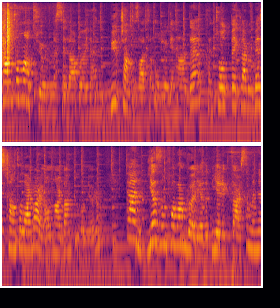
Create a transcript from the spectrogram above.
çantama atıyorum mesela böyle hani büyük çanta zaten oluyor genelde. Hani tote bag'ler böyle bez çantalar var ya onlardan kullanıyorum. Yani yazın falan böyle ya da bir yere gidersem hani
